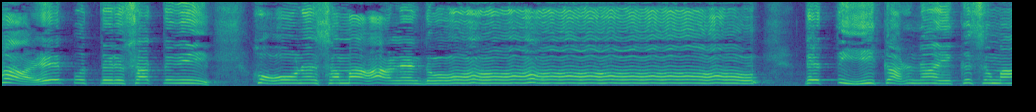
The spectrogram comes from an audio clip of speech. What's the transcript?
ਹਾਏ ਪੁੱਤਰ ਸਤਵੀ ਹੁਣ ਸੰਭਾਲ ਦੋ। ਤੇ ਧੀ ਕਰਨਾ ਇੱਕ ਸਮਾ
